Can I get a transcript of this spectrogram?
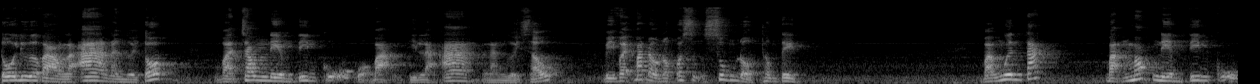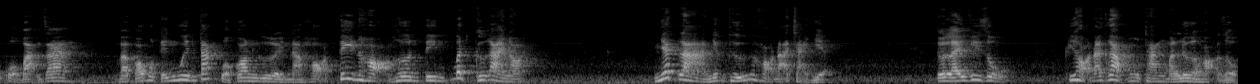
tôi đưa vào là A là người tốt và trong niềm tin cũ của bạn thì là A là người xấu? Vì vậy bắt đầu nó có sự xung đột thông tin. Và nguyên tắc, bạn móc niềm tin cũ của bạn ra và có một cái nguyên tắc của con người là họ tin họ hơn tin bất cứ ai nói. Nhất là những thứ họ đã trải nghiệm. Tôi lấy ví dụ, khi họ đã gặp một thằng mà lừa họ rồi,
